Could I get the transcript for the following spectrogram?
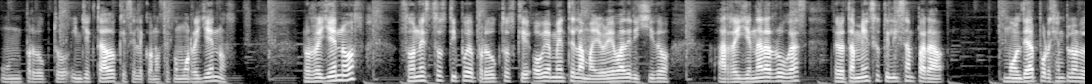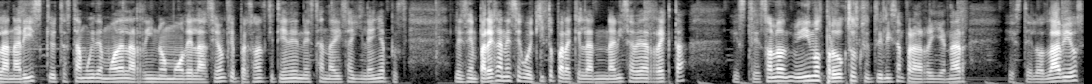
un producto inyectado que se le conoce como rellenos. Los rellenos son estos tipos de productos que obviamente la mayoría va dirigido a rellenar arrugas, pero también se utilizan para moldear, por ejemplo, la nariz, que ahorita está muy de moda la rinomodelación, que personas que tienen esta nariz aguileña, pues les emparejan ese huequito para que la nariz se vea recta. Este, son los mismos productos que se utilizan para rellenar este, los labios,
